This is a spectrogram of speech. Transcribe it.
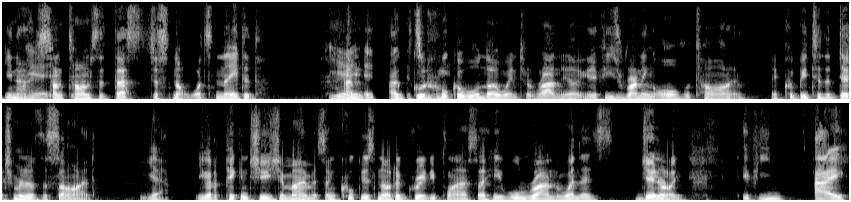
You know, Yeah. sometimes that that's just not what's needed. Yeah, it, a good hooker will know when to run. You know, if he's running all the time, it could be to the detriment of the side. yeah, You got to pick and choose your moments. And Cook is not a greedy player, so he will run when there's generally, if he a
